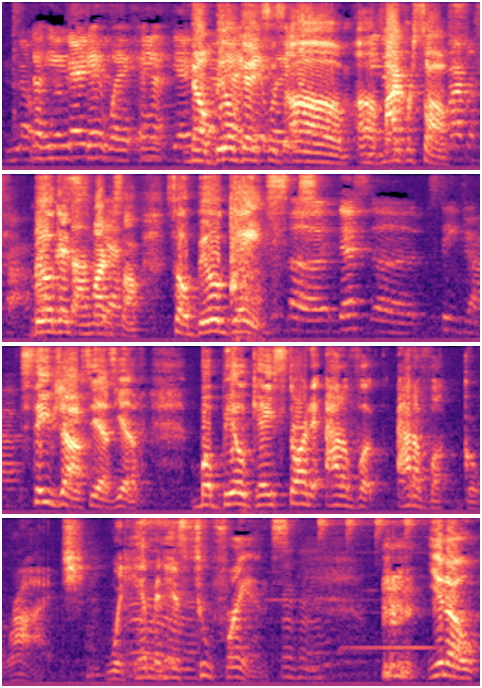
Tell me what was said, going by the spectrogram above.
No, No, he Bill used Gates is- Gateway. he's Uh, Gateway. no bill yeah, gates is um uh, microsoft. Microsoft. bill gates is Microsoft, yeah. so bill gates Uh, that's uh, Steve Jobs. steve jobs yes yeah but bill gates started out of a out of a garage with him and his two friends you know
